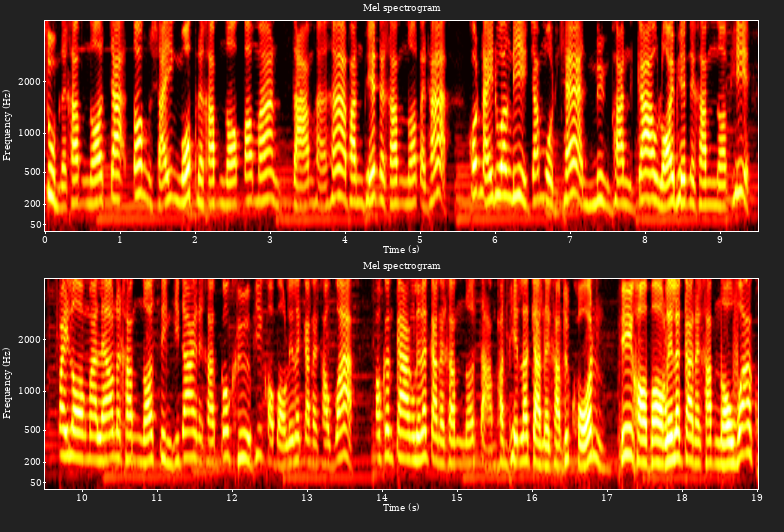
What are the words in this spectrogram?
สุ่มนะครับเนาะจะต้องใช้งบนะครับเนาะประมาณ 3 หา 5,000 เพชรนะครับเนาะแต่ถ้าคนไหนดวงดีจะหมดแค่ 1,900 เพชรนะครับเนาะพี่ไปลองมาแล้วนะครับเนาะสิ่งที่ได้นะครับก็คือพี่ขอบอกเลยแล้วกันนะครับว่า เอากลางๆเลยแล้วกันนะครับเนาะสามพันเพชรแล้วกันนะครับ ทุกคน พี่ขอบอกเลยแล้วกันนะครับเนาะว่าโค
